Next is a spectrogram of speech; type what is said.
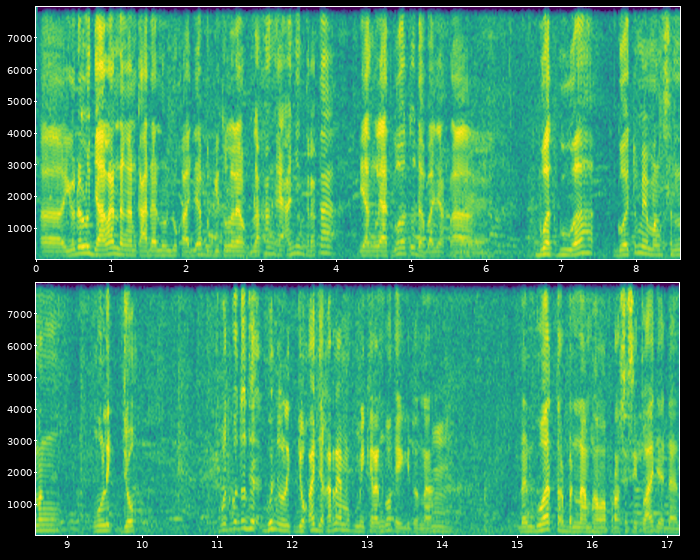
Uh, yaudah lu jalan dengan keadaan nunduk aja. Begitu lu lewat belakang kayak anjing ternyata yang lihat gua tuh udah banyak. Uh, Iya. Buat gua, gua itu memang seneng ngulik joke. Buat gua tuh gue nyulik joke aja karena emang pemikiran gua kayak gitu. Nah, Hmm. dan gua terbenam sama proses itu aja dan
